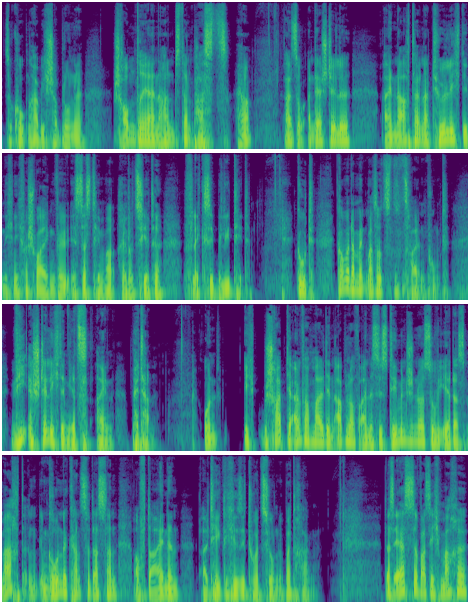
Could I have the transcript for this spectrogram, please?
zu gucken, habe ich Schablone Schraubendreher in der Hand, dann passt's. Ja? Also an der Stelle ein Nachteil natürlich, den ich nicht verschweigen will, ist das Thema reduzierte Flexibilität. Gut, kommen wir damit mal so zum zweiten Punkt. Wie erstelle ich denn jetzt ein Pattern? Und ich beschreibe dir einfach mal den Ablauf eines Systemingenieurs, so wie er das macht. Und im Grunde kannst du das dann auf deine alltägliche Situation übertragen. Das erste, was ich mache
